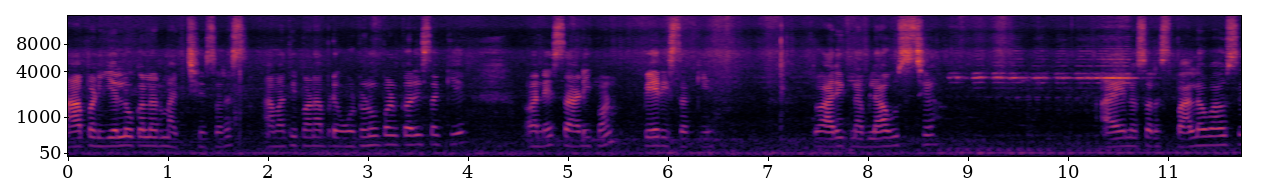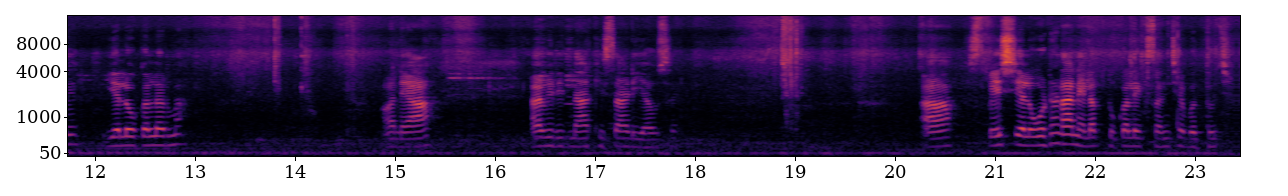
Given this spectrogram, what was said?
આ પણ યલો કલરમાં જ છે સરસ. આમાંથી પણ આપણે ઓઢણું પણ કરી શકીએ. અને સાડી પણ પહેરી શકીએ. તો આ રીતના બ્લાઉઝ છે. આ એનો સરસ પાલવ આવશે યલો કલરમાં. અને આ આવી રીતના આખી સાડી આવશે. આ સ્પેશિયલ ઓઢણાને લગતું કલેક્શન છે બધું જ.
